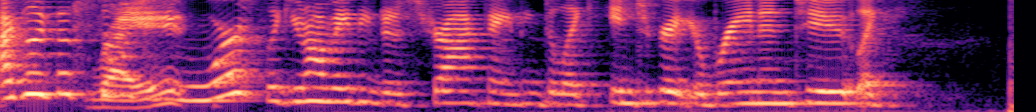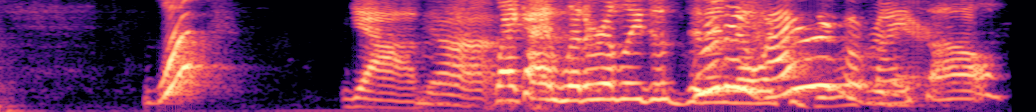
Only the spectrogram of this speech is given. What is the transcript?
I feel like that's so Right. much worse. Like you don't have anything to distract, anything to like integrate your brain into. Like what? yeah. Yeah. Like I literally just didn't know what to do with over there? myself.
